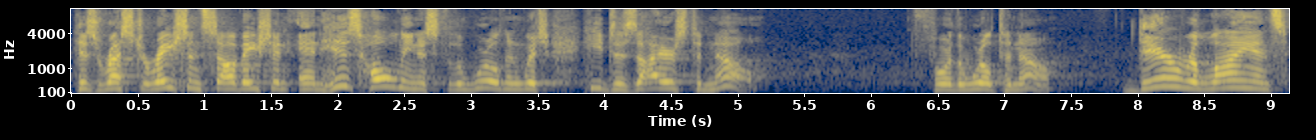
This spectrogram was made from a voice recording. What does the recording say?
his restoration, salvation, and his holiness to the world in which he desires to know, for the world to know. Their reliance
